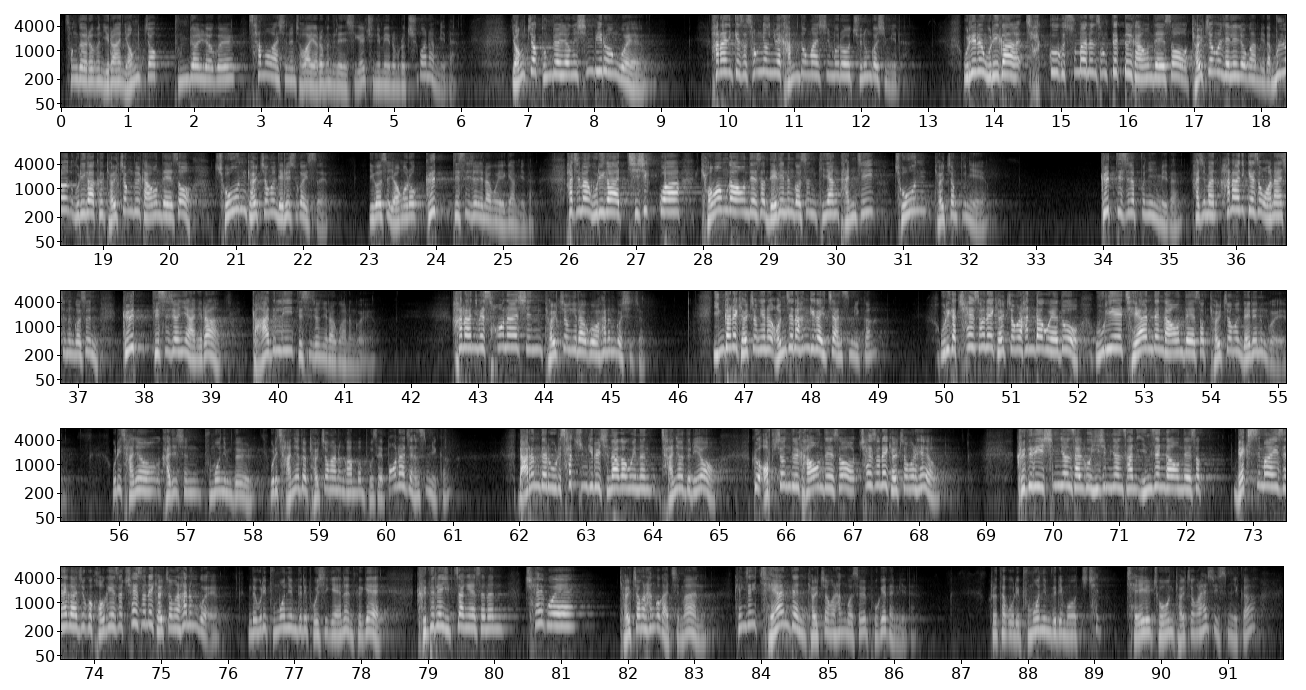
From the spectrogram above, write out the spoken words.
성도 여러분, 이러한 영적 분별력을 사모하시는 저와 여러분들이 되시길 주님의 이름으로 축원합니다. 영적 분별력은 신비로운 거예요. 하나님께서 성령님의 감동하심으로 주는 것입니다. 우리는 우리가 자꾸 그 수많은 선택들 가운데에서 결정을 내리려고 합니다. 물론 우리가 그 결정들 가운데에서 좋은 결정을 내릴 수가 있어요. 이것을 영어로 good decision이라고 얘기합니다. 하지만 우리가 지식과 경험 가운데서 내리는 것은 그냥 단지 좋은 결정뿐이에요. good decision뿐입니다. 하지만 하나님께서 원하시는 것은 good decision이 아니라 godly decision이라고 하는 거예요. 하나님의 선하신 결정이라고 하는 것이죠. 인간의 결정에는 언제나 한계가 있지 않습니까? 우리가 최선의 결정을 한다고 해도 우리의 제한된 가운데에서 결정을 내리는 거예요. 우리 자녀 가지신 부모님들, 우리 자녀들 결정하는 거 한번 보세요. 뻔하지 않습니까? 나름대로 우리 사춘기를 지나가고 있는 자녀들이요. 그 옵션들 가운데서 최선의 결정을 해요. 그들이 10년 살고 20년 산 인생 가운데서 maximize 해가지고 거기에서 최선의 결정을 하는 거예요. 근데 우리 부모님들이 보시기에는 그게 그들의 입장에서는 최고의 결정을 한 것 같지만 굉장히 제한된 결정을 한 것을 보게 됩니다. 그렇다고 우리 부모님들이 뭐 최, 제일 좋은 결정을 할 수 있습니까?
